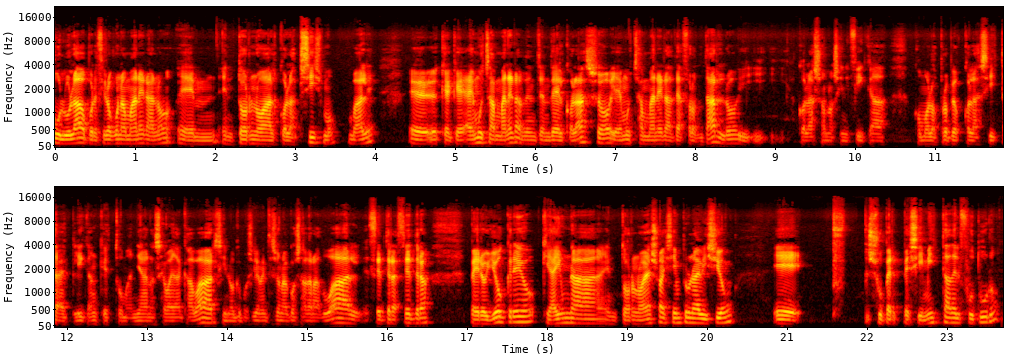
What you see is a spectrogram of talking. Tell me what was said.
pululado, por decirlo de alguna manera, ¿no? en torno al colapsismo, ¿vale? Eh, que, hay muchas maneras de entender el colapso y hay muchas maneras de afrontarlo y, el colapso no significa, como los propios colapsistas explican, que esto mañana se vaya a acabar, sino que posiblemente es una cosa gradual, etcétera, etcétera. Pero yo creo que hay una, en torno a eso, hay siempre una visión eh, súper pesimista del futuro,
